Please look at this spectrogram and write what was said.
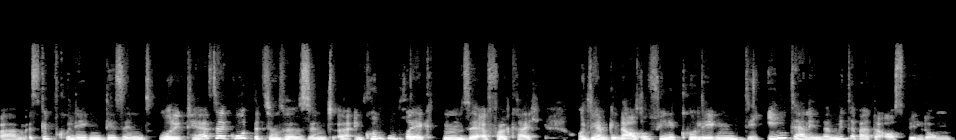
ähm, es gibt Kollegen, die sind monetär sehr gut, beziehungsweise sind äh, in Kundenprojekten sehr erfolgreich. Und wir haben genauso viele Kollegen, die intern in der Mitarbeiterausbildung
